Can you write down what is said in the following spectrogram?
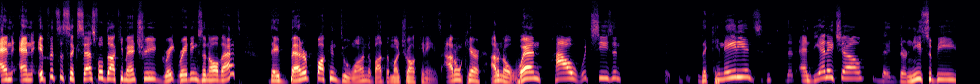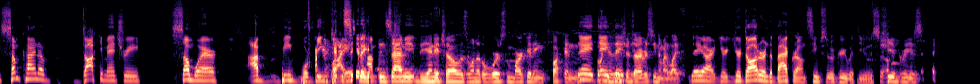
and and if it's a successful documentary, great ratings and all that, they better fucking do one about the Montreal Canadiens. I don't care. I don't know when, how, which season. The Canadiens and the NHL, th- there needs to be some kind of documentary somewhere. I'm being we're being biased. say it I'm- again, Sammy. The NHL is one of the worst marketing fucking They- they- organizations I've ever seen in my life. they are your your daughter in the background seems to agree with you. So She agrees.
